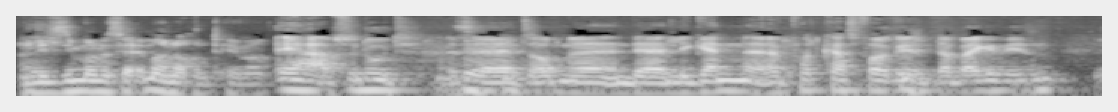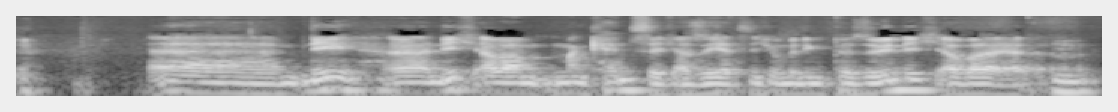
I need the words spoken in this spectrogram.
Andy Simon ist ja immer noch ein Thema. Ja, absolut. Ist ja jetzt auch eine, in der Legenden-Podcast-Folge dabei gewesen. Ja. Äh, nee, äh, nicht, aber man kennt sich. Also jetzt nicht unbedingt persönlich, aber äh, Mhm.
